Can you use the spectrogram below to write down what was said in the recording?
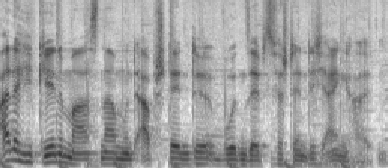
Alle Hygienemaßnahmen und Abstände wurden selbstverständlich eingehalten.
